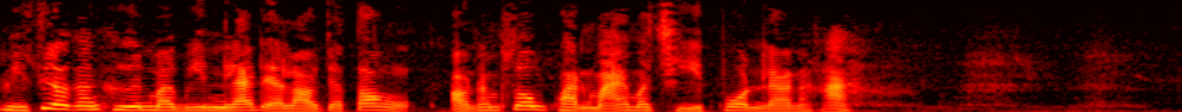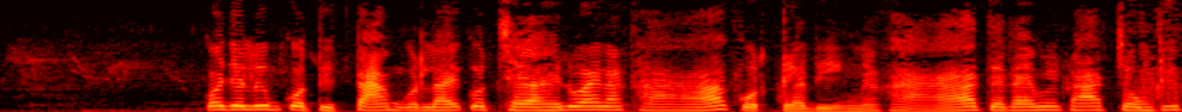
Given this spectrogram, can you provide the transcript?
ผีเสื้อกลางคืนมาบินแล้ว เดี๋ยวเราจะต้องเอาน้ำส้มควันไม้มาฉีดพ่นแล้วนะคะ ก็อย่าลืมกดติดตามกดไลค์กดแชร์ให้ด้วยนะคะ กดกระดิ่งนะคะ จะได้ไม่พลาดชมคลิป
